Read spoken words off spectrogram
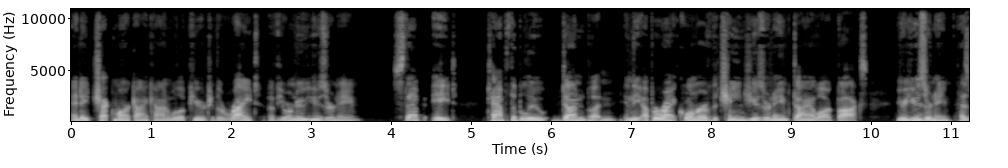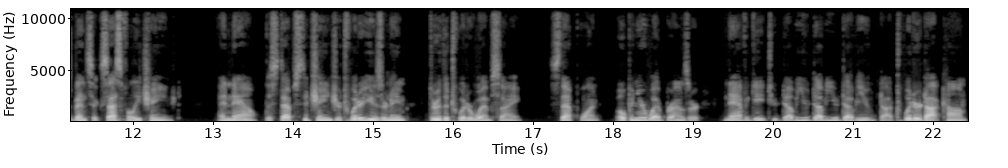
and a checkmark icon will appear to the right of your new username. Step 8. Tap the blue Done button in the upper right corner of the Change Username dialog box. Your username has been successfully changed. And now, the steps to change your Twitter username through the Twitter website. Step 1. Open your web browser, navigate to www.twitter.com,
